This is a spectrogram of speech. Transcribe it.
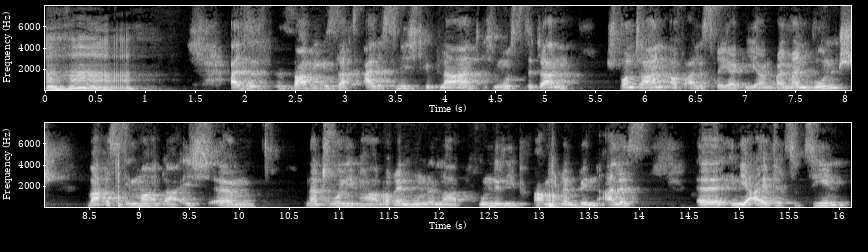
Aha. Also es war, wie gesagt, alles nicht geplant. Ich musste dann spontan auf alles reagieren, weil mein Wunsch war es immer, da ich ähm, Naturliebhaberin, Hundeliebhaberin bin, alles äh, in die Eifel zu ziehen.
